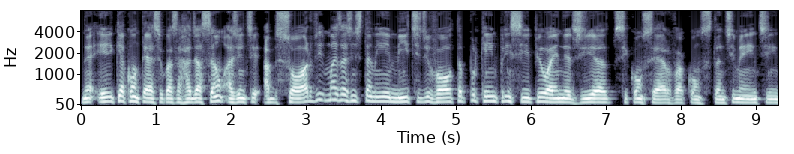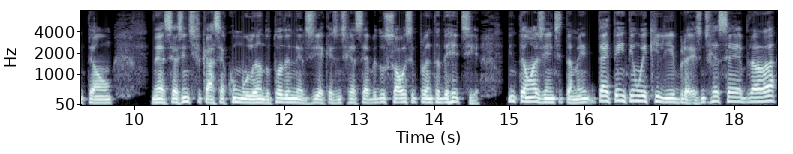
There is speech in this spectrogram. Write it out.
Né? E o que acontece com essa radiação? A gente absorve, mas a gente também emite de volta, porque, em princípio, a energia se conserva constantemente. Então, né? Se a gente ficasse acumulando toda a energia que a gente recebe do Sol, esse planeta derretia. Então a gente também tem, tem um equilíbrio, a gente recebe, lá, lá,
